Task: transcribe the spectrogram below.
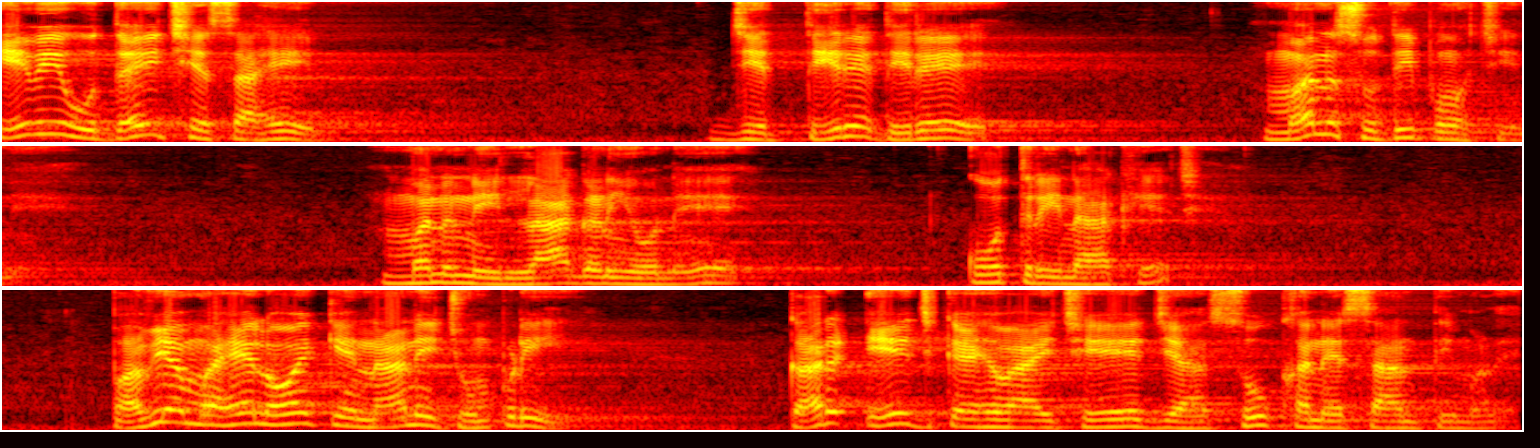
એવી ઉદય છે સાહેબ, જે ધીરે ધીરે મન સુધી પહોંચીને, મનની લાગણીઓને કોતરી નાખે છે. ભવ્ય મહેલ હોય કે નાની ઝૂંપડી, ઘર એ જ કહેવાય છે જ્યાં સુખ અને શાંતિ મળે.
